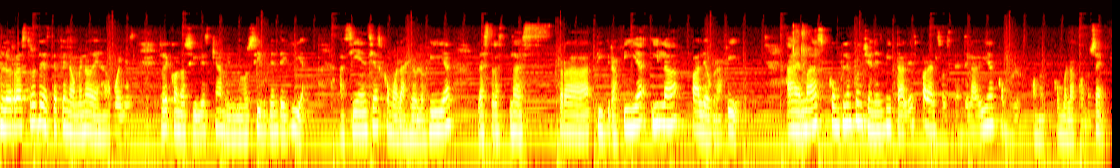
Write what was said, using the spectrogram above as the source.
Los rastros de este fenómeno dejan huellas reconocibles que a menudo sirven de guía a ciencias como la geología, la, estratigrafía y la paleografía. Además, cumplen funciones vitales para el sostén de la vida como, como la conocemos.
